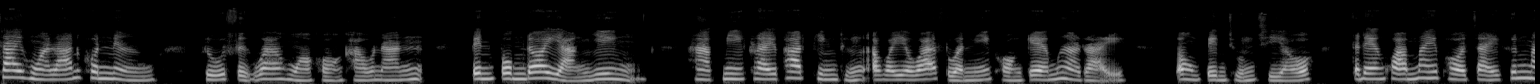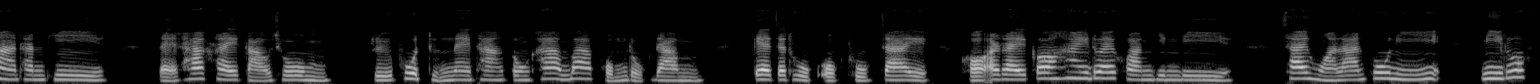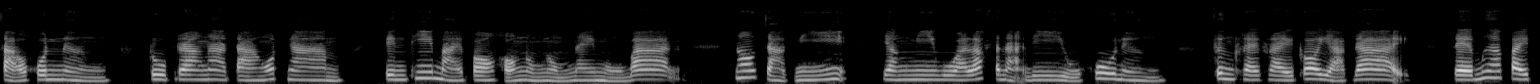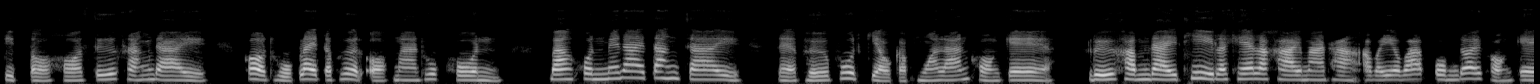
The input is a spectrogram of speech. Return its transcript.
ชายหัวล้านคนหนึ่ง รู้สึกว่าหัวของเขานั้น เป็นปมด้อยอย่างยิ่ง หากมีใครพาดพิงถึงอวัยวะส่วนนี้ของแกเมื่อไหร่ ต้องเป็นฉุนเฉียว แสดงความไม่พอใจขึ้นมาทันที แต่ถ้าใครกล่าวชม หรือพูดถึงในทางตรงข้ามว่าผมดกดำแกจะถูกอกถูกใจ ขออะไรก็ให้ด้วยความยินดีชายหัวล้านผู้นี้ มีลูกสาวคนหนึ่ง รูปร่างหน้าตางดงาม เป็นที่หมายปองของหนุ่มๆในหมู่บ้าน นอกจากนี้ยังมีวัวลักษณะดีอยู่คู่หนึ่ง ซึ่งใครๆก็อยากได้ แต่เมื่อไปติดต่อขอซื้อครั้งใด ก็ถูกไล่ตะเพิดออกมาทุกคน บางคนไม่ได้ตั้งใจ แต่เผลอพูดเกี่ยวกับหัวล้านของแก หรือคำใดที่ระแคะระคายมาทางอวัยวะปมด้อยของแก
